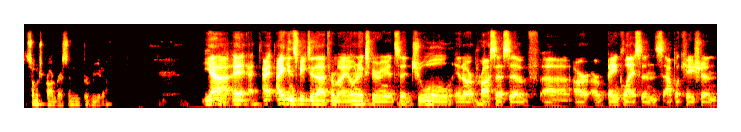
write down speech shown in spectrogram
so much progress in Bermuda. Yeah, I, I, can speak to that from my own experience at Jewel in our process of uh, our, our, bank license application.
